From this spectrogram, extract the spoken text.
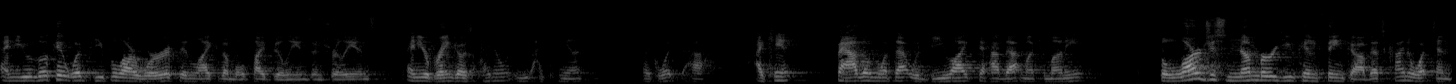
and you look at what people are worth in like the multi billions and trillions, and your brain goes, I don't, I can't, like what, uh, I can't fathom what that would be like to have that much money. The largest number you can think of, that's kind of what 10,000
